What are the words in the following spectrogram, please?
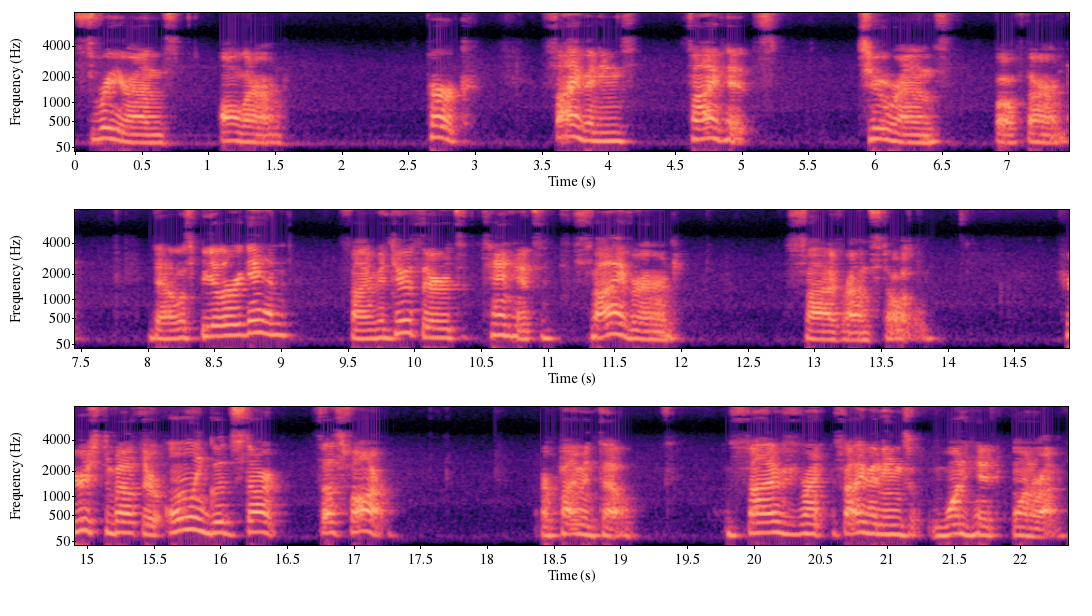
three runs, all earned. Perk, five innings, five hits, two runs, both earned. Dallas Beeler again, five and two thirds, ten hits, five earned, five runs total. Here's about their only good start thus far. Or Pimentel, five five innings, one hit, one run.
